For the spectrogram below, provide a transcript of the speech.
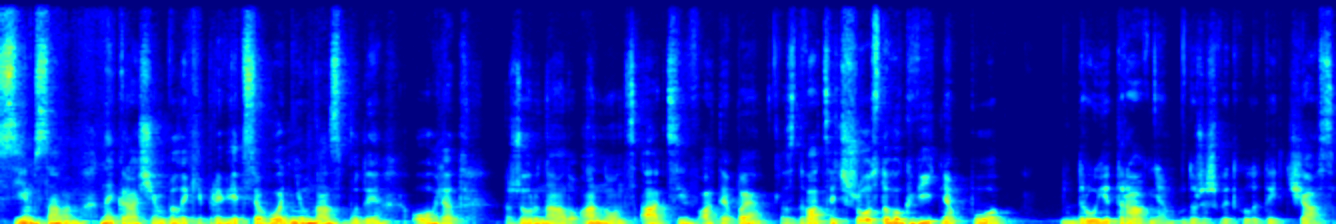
Всім самим найкращим великий привіт. Сьогодні у нас буде огляд журналу Анонс акцій в АТБ з 26 квітня по 2 травня. Дуже швидко летить час.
